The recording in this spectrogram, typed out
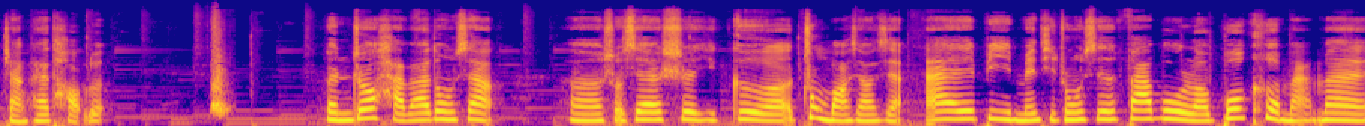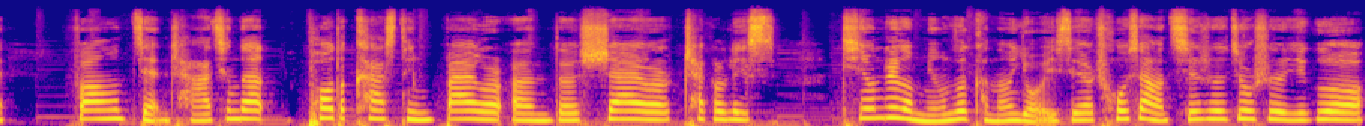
展开讨论。本周海外动向，呃，首先是一个重磅消息，IAB 媒体中心发布了播客买卖方检查清单。Podcasting Buyer and Share Checklist，听这个名字可能有一些抽象，其实就是一个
